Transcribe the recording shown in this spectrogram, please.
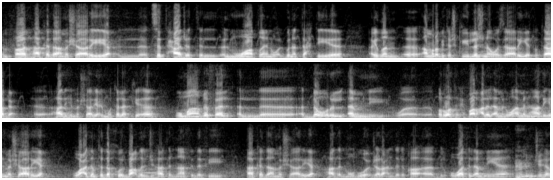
إنفاذ هكذا مشاريع تسد حاجة ال- المواطن والبنى التحتية أيضا آه، أمر بتشكيل لجنة وزارية تتابع آه، هذه المشاريع المتلكئة وما غفل آه، الدور الأمني وضرورة الحفاظ على الأمن وأمن هذه المشاريع وعدم تدخل بعض الجهات النافذة في هكذا مشاريع. هذا الموضوع جرى عند لقاء بالقوات الأمنية من جهة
